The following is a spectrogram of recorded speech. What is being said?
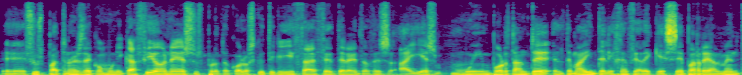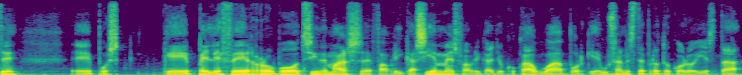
eh, sus patrones de comunicaciones, sus protocolos que utiliza, etcétera. Entonces ahí es muy importante el tema de inteligencia, de que sepa realmente eh, pues qué PLC, robots y demás eh, fabrica Siemens, fabrica Yokogawa, porque usan este protocolo y esta,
